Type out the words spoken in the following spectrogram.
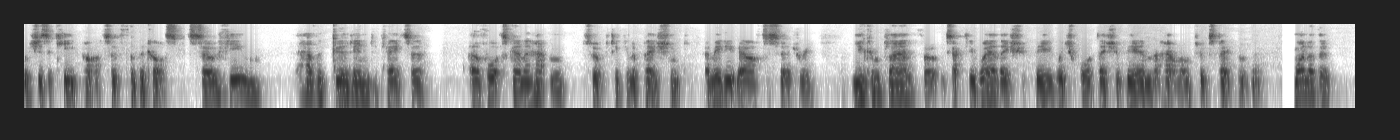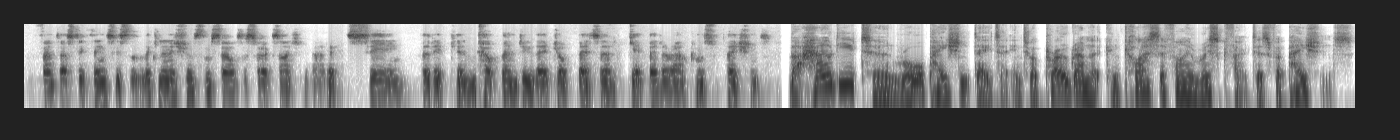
which is a key part of the cost. So if you have a good indicator of what's going to happen to a particular patient immediately after surgery, you can plan for exactly where they should be, which ward they should be in, and how long to expect them there. One of the fantastic things is that the clinicians themselves are so excited about it, seeing that it can help them do their job better, get better outcomes for patients. But how do you turn raw patient data into a program that can classify risk factors for patients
